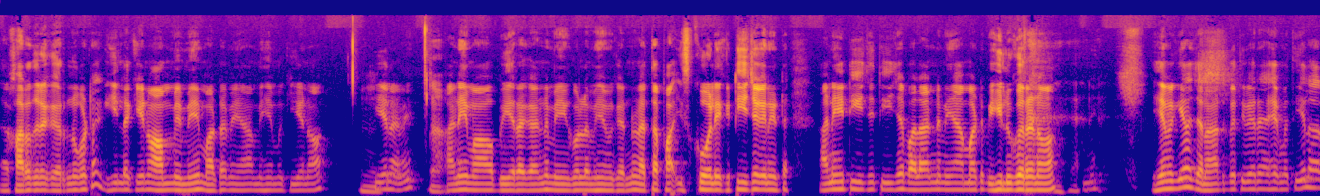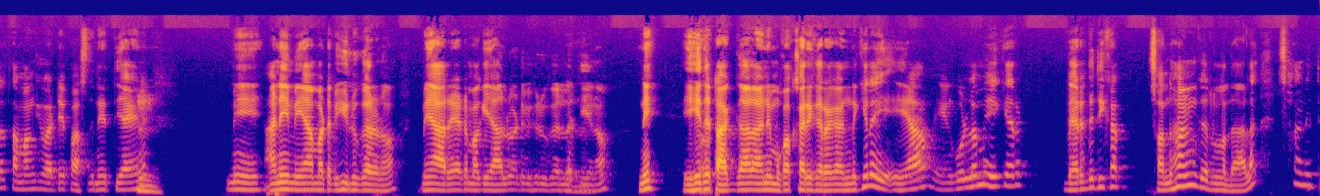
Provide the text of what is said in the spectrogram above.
කරදර කරනකොට ගිල්ල කියන අම්ම මේ මට මෙයා මෙහෙම කියනවා කියනනේ අනේ මාව බේරගන්න මේ ගොල්ල මෙහම කරන නැත ස්කෝලෙක ටීචගෙනට අනේ ටීච ටීච බලන්න මෙයා මට විහිලු කරනවා එහෙම කිය ජනාධපතිවර හෙම තියලා තමන්ගේ වටේ පස්සන තියගෙන මේ අනේ මෙයා මට විහිලු කරනවා. මේ අරයට මගේ යාලුවට විහිරු කරලා තියෙනවා නේ. එහෙද ටක්ගාලානේ මොකක් හරි කරගන්න කියලා. එයා ඒගොල්ලම ඒකර වැරදි ටිකක් සඳහන් කරලා දාලා සානිත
